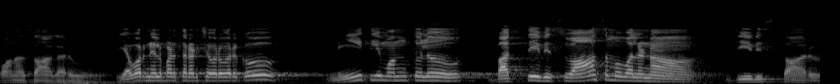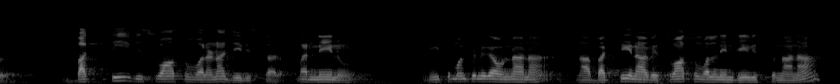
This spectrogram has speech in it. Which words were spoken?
కొనసాగరు. ఎవరు నిలబడతారు చివరి వరకు? నీతిమంతులు భక్తి విశ్వాసము వలన జీవిస్తారు. భక్తి విశ్వాసం వలన జీవిస్తారు. మరి నేను నీతిమంతునిగా ఉన్నానా? నా భక్తి నా విశ్వాసం వల్ల నేను జీవిస్తున్నానా?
